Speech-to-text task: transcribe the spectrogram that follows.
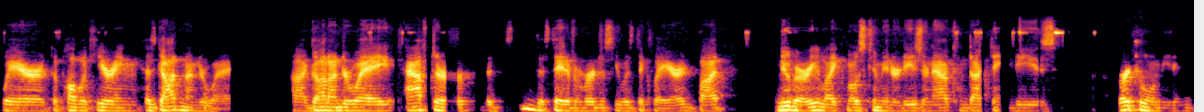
where the public hearing has gotten underway, uh, got underway after the, the state of emergency was declared, but Newbury, like most communities, are now conducting these virtual meetings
